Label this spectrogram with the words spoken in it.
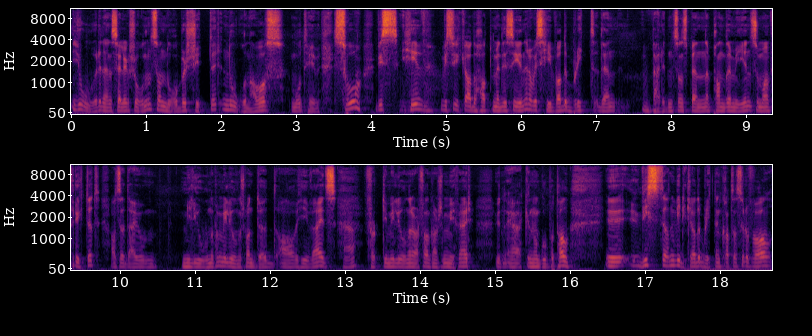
gjorde den seleksjonen som nå beskytter noen av oss mot hiv. Så hvis hiv, hvis vi ikke hadde hatt medisiner, og hvis hiv hadde blitt den verdensomspennende pandemien som man fryktet altså Det er jo millioner på millioner som har dødd av hiv-aids. Ja. 40 millioner i hvert fall, kanskje mye mer. Jeg er ikke noen god på tall. Eh, hvis den virkelig hadde blitt en katastrofal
